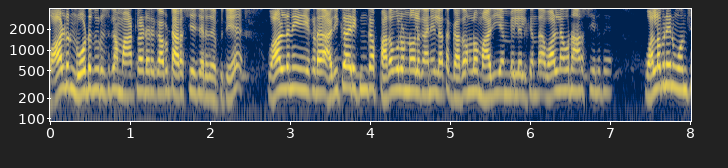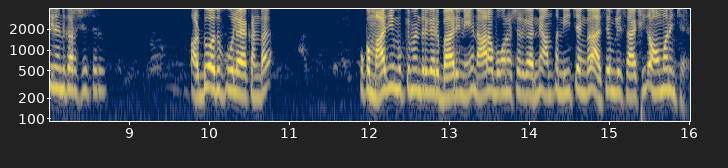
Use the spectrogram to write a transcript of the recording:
వాళ్ళు నోటు దురుసుగా మాట్లాడారు కాబట్టి అరెస్ట్ చేశారు తప్పితే వాళ్ళని ఇక్కడ అధికారికంగా పదవులు ఉన్నోళ్ళు కానీ లేకపోతే గతంలో మాజీ ఎమ్మెల్యేల కింద వాళ్ళని ఎవరిని అరెస్ట్ చేయలేదే? నేను వంశీని ఎందుకు అరెస్ట్ చేశారు? అడ్డు అదుపు లేకుండా ఒక మాజీ ముఖ్యమంత్రి గారి భార్యని నారా భువనేశ్వర్ గారిని అంత నీచంగా అసెంబ్లీ సాక్షిగా అవమానించారు.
